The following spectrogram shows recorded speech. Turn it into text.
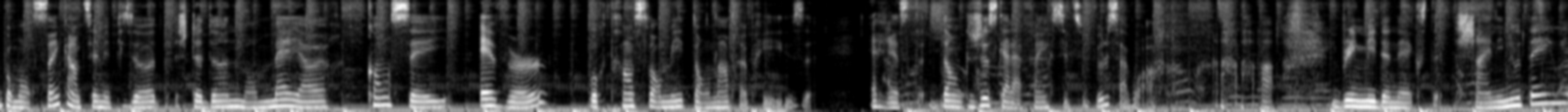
pour mon 50e épisode, je te donne mon meilleur conseil ever pour transformer ton entreprise. Reste donc jusqu'à la fin si tu veux le savoir. Bring me the next shiny new thing.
